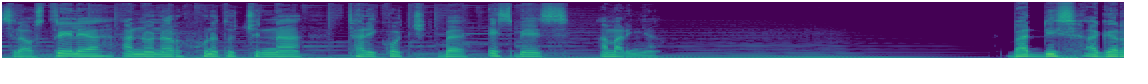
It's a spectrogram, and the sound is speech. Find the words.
ስለ አውስትሬልያ አኗኗር ሁነቶችና ታሪኮች በ SBS አማርኛ። በአዲስ አገር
